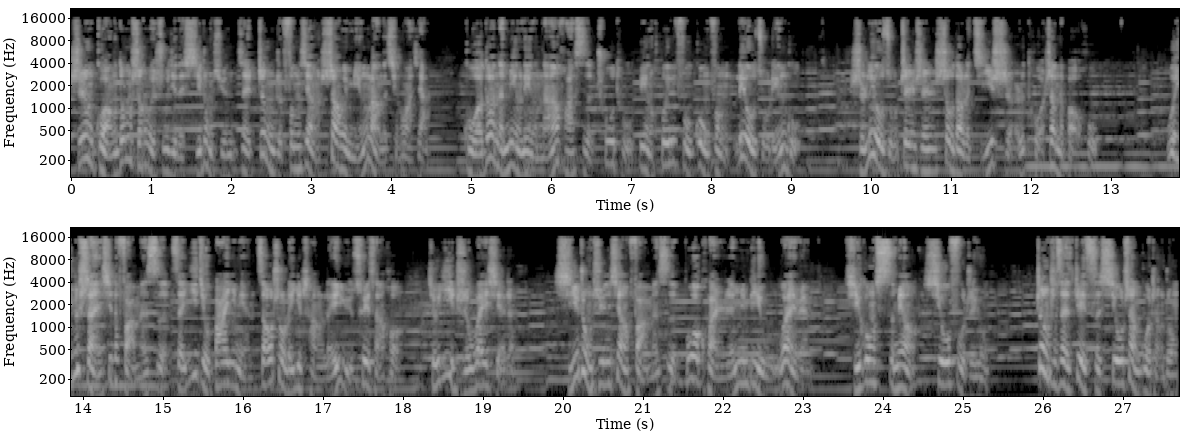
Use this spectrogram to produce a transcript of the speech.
时任广东省委书记的习仲勋在政治风向尚未明朗的情况下，果断地命令南华寺出土并恢复供奉六祖灵骨。使六祖真身受到了及时而妥善的保护。位于陕西的法门寺，在一九八一年遭受了一场雷雨摧残后，就一直歪斜着。习仲勋向法门寺拨款人民币五万元，提供寺庙修复之用。正是在这次修缮过程中，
